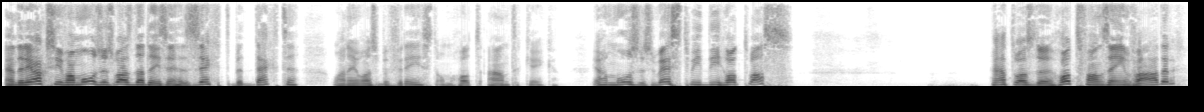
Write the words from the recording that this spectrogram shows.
En de reactie van Mozes was dat hij zijn gezicht bedekte, want hij was bevreesd om God aan te kijken. Ja, Mozes wist wie die God was. Het was de God van zijn vader.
